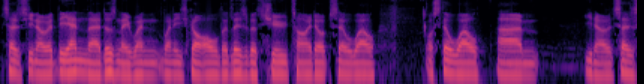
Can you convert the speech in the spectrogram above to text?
Says, you know, at the end there, doesn't he, when, when he's got old Elizabeth Shue tied up Stillwell, or Stillwell, um, you know, it says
